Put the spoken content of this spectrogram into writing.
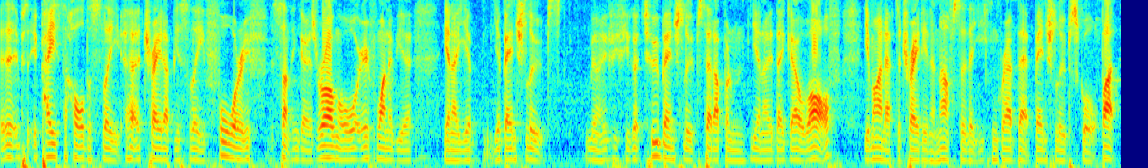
it, it pays to hold a sleeve, uh, trade up your sleeve for if something goes wrong, or if one of your, you know, your your bench loops. You know, if, if you've got two bench loops set up and you know they go off, you might have to trade in enough so that you can grab that bench loop score. But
